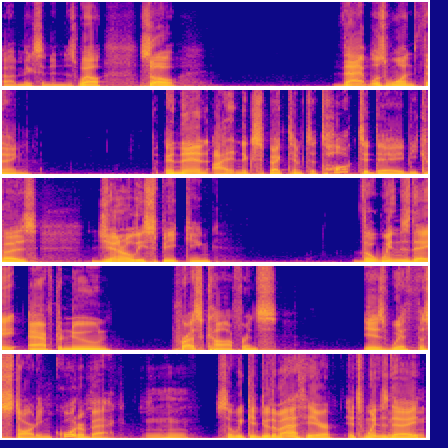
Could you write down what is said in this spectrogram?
uh, mixing in as well. So that was one thing. And then I didn't expect him to talk today because, generally speaking, the Wednesday afternoon press conference is with the starting quarterback. So we can do the math here. It's Wednesday.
